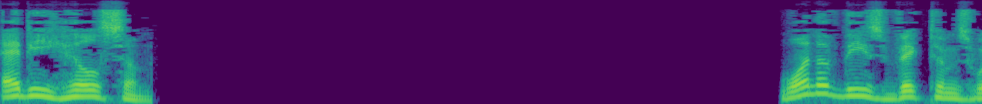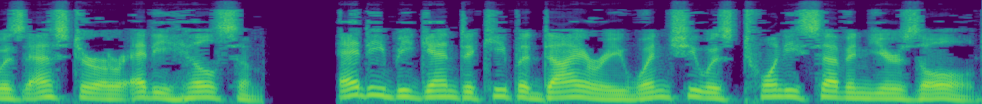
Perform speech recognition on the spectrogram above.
Etty Hillesum One of these victims was Esther or Etty Hillesum. Etty began to keep a diary when she was 27 years old.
